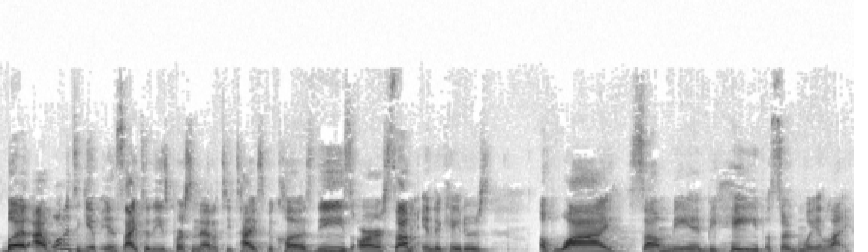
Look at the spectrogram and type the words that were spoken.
But I wanted to give insight to these personality types because these are some indicators of why some men behave a certain way in life.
